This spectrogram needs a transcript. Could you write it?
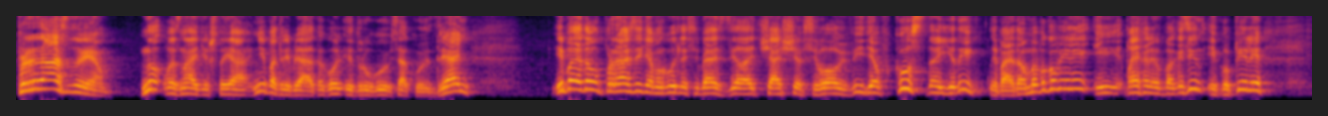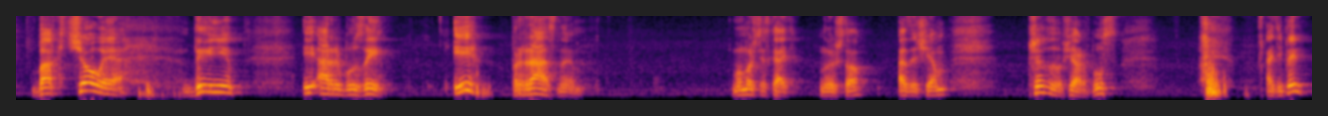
празднуем». Ну, вы знаете, что я не потребляю алкоголь и другую всякую дрянь, и поэтому праздник я могу для себя сделать чаще всего в виде вкусной еды. И поэтому мы покупили и поехали в магазин и купили бахчевые дыни и арбузы. И празднуем. Вы можете сказать, ну и что? А зачем? Почему тут вообще арбуз? А теперь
